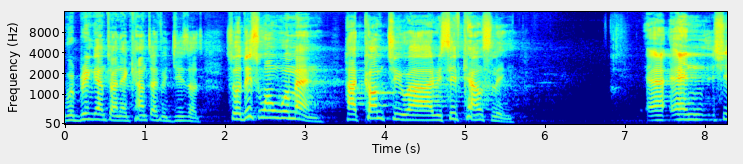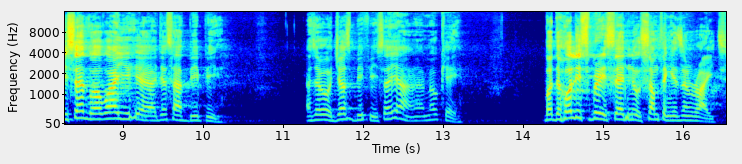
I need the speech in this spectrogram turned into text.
we bring them to an encounter with Jesus. So this one woman had come to uh, receive counseling. Uh, and she said, Well, why are you here? I just have BP. I said, Oh, just BP. He said, Yeah, I'm okay. But the Holy Spirit said, No, something isn't right.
